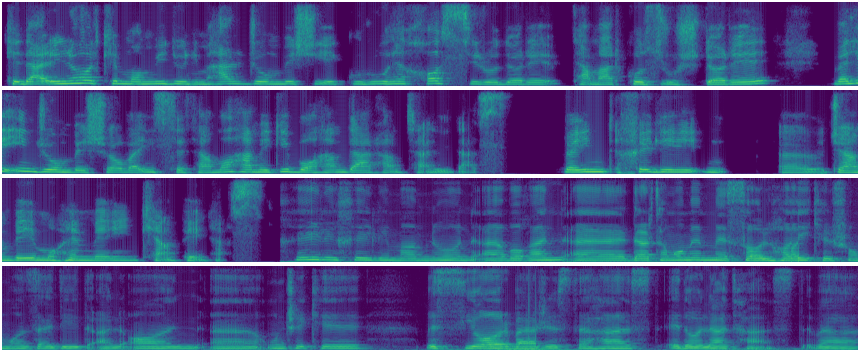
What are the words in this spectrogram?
که در این حال که ما می‌دونیم هر جنبش یک گروه خاصی رو داره تمرکز روش داره ولی این جنبش ها و این ستما همگی با هم در هم تنید است. و این خیلی جنبه مهم این کمپین هست. خیلی خیلی ممنون. واقعا در تمام مثال هایی که شما زدید الان اونچه که بسیار برجسته هست عدالت هست و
